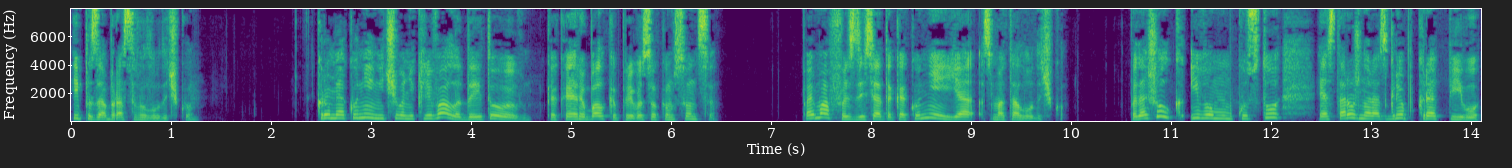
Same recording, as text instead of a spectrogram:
и позабрасывал удочку. Кроме окуней ничего не клевало, да и то, какая рыбалка при высоком солнце. Поймав с десяток окуней, я смотал удочку. Подошел к ивовому кусту и осторожно разгреб крапиву,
